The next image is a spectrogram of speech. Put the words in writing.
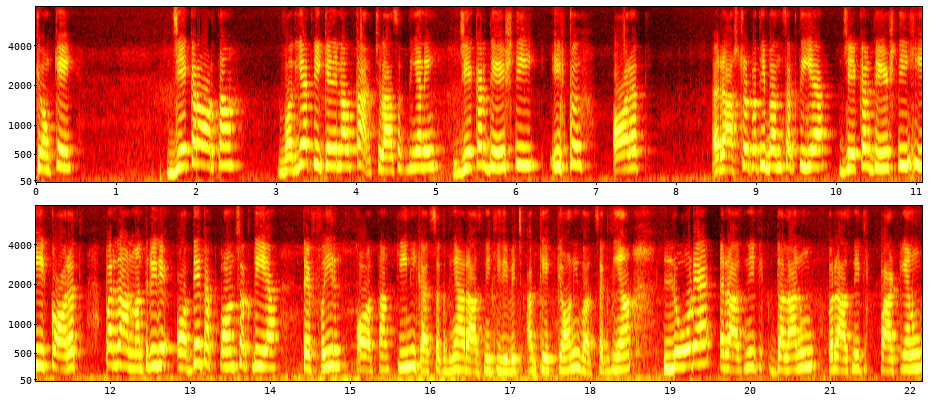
ਕਿਉਂਕਿ ਜੇਕਰ ਔਰਤਾਂ ਵਧੀਆ ਤਰੀਕੇ ਦੇ ਨਾਲ ਘਰ ਚਲਾ ਸਕਦੀਆਂ ਨੇ, ਜੇਕਰ ਦੇਸ਼ ਦੀ ਇੱਕ ਔਰਤ ਰਾਸ਼ਟਰਪਤੀ ਬਣ ਸਕਦੀ ਹੈ, ਜੇਕਰ ਦੇਸ਼ ਦੀ ਹੀ ਇੱਕ ਔਰਤ ਪ੍ਰਧਾਨ ਮੰਤਰੀ ਦੇ ਅਹੁਦੇ ਤੱਕ ਪਹੁੰਚ ਸਕਦੀ ਹੈ, ਤੇ ਫਿਰ ਔਰਤਾਂ ਕੀ ਨਹੀਂ ਕਰ ਸਕਦੀਆਂ? ਰਾਜਨੀਤੀ ਦੇ ਵਿੱਚ ਅੱਗੇ ਕਿਉਂ ਨਹੀਂ ਵੱਧ ਸਕਦੀਆਂ? ਲੋੜ ਹੈ ਰਾਜਨੀਤਿਕ ਦਲਾਂ ਨੂੰ, ਰਾਜਨੀਤਿਕ ਪਾਰਟੀਆਂ ਨੂੰ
